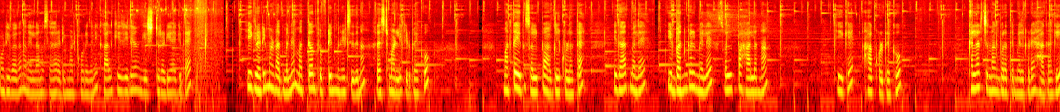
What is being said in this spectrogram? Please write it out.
ನೋಡಿ ಇವಾಗ ನಾನೆಲ್ಲನೂ ಸಹ ರೆಡಿ ಮಾಡ್ಕೊಂಡಿದ್ದೀನಿ. ಕಾಲು ಕೆ ಜಿಲಿ ನನಗೆ ಇಷ್ಟು ರೆಡಿಯಾಗಿದೆ ಹೀಗೆ ರೆಡಿ ಮಾಡಾದಮೇಲೆ ಮತ್ತೆ ಒಂದು ಫಿಫ್ಟೀನ್ ಮಿನಿಟ್ಸ್ ಇದನ್ನು ರೆಸ್ಟ್ ಮಾಡಲಿಕ್ಕೆ ಇಡಬೇಕು. ಮತ್ತು ಇದು ಸ್ವಲ್ಪ ಅಗಲ್ಕೊಳ್ಳುತ್ತೆ. ಇದಾದಮೇಲೆ ಈ ಬನ್ಗಳ ಮೇಲೆ ಸ್ವಲ್ಪ ಹಾಲನ್ನು ಹೀಗೆ ಹಾಕ್ಕೊಳ್ಬೇಕು. ಕಲರ್ ಚೆನ್ನಾಗಿ ಬರುತ್ತೆ ಮೇಲ್ಗಡೆ, ಹಾಗಾಗಿ.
